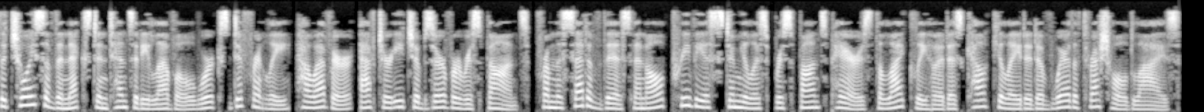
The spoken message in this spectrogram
The choice of the next intensity level works differently, however, after each observer response. From the set of this and all previous stimulus-response pairs the likelihood is calculated of where the threshold lies.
